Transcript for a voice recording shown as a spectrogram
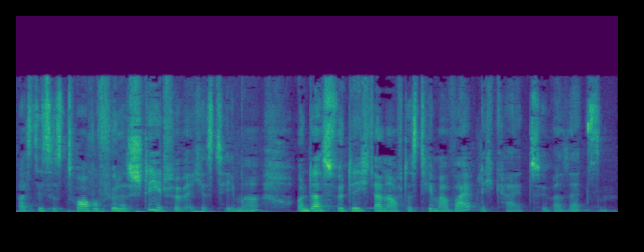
was dieses Tor, wofür das steht, für welches Thema und das für dich dann auf das Thema Weiblichkeit zu übersetzen?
